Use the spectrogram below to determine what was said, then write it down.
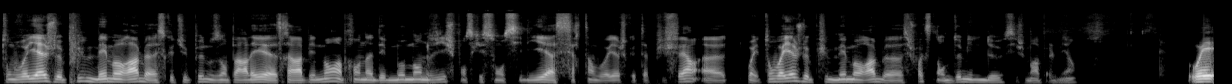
Ton voyage le plus mémorable, est-ce que tu peux nous en parler euh, très rapidement? Après, on a des moments de vie, je pense, qui sont aussi liés à certains voyages que tu as pu faire. Euh, ton voyage le plus mémorable, je crois que c'était en 2002, si je me rappelle bien. Oui,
